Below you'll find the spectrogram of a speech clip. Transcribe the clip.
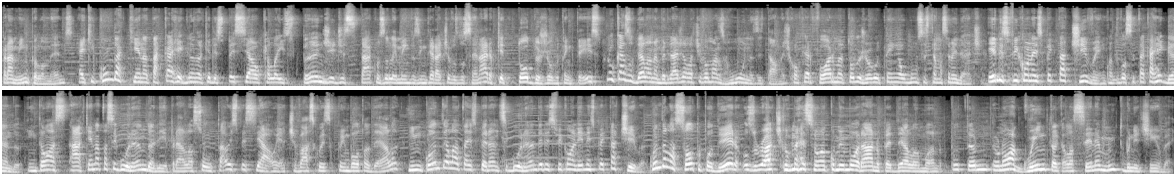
para mim pelo menos, é que quando a Kena tá carregando aquele especial que ela expande e destaca os elementos interativos do cenário, porque todo jogo tem que ter isso. No caso dela, na verdade, ela ativa umas runas e tal, mas de qualquer forma, todo jogo tem algum sistema semelhante. Eles ficam na expectativa enquanto você tá carregando. Então a, a Kena tá segurando ali para ela soltar o especial e ativar as coisas que estão em volta dela. Enquanto ela tá esperando, segurando, eles ficam ali na expectativa. Quando ela solta o poder, os Rot começam a comemorar no pé dela, mano. Puta, eu, eu não aguento aquela cena, é muito bonitinho, velho.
